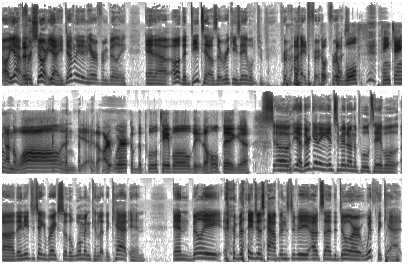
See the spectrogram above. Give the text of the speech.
Oh yeah, for sure. Yeah, he definitely didn't hear it from Billy. And uh, oh, the details that Ricky's able to provide for, the, for the wolf painting on the wall and yeah, the artwork of the pool table, the, the whole thing. Yeah. So yeah, they're getting intimate on the pool table. Uh, they need to take a break so the woman can let the cat in. And Billy, Billy just happens to be outside the door with the cat,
